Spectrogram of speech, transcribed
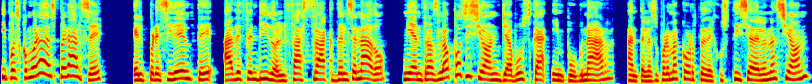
Y pues como era de esperarse, el presidente ha defendido el fast track del Senado, mientras la oposición ya busca impugnar ante la Suprema Corte de Justicia de la Nación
